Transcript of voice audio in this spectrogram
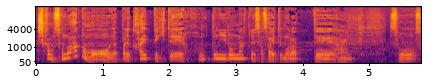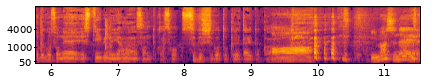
しかもその後もやっぱり帰ってきて本当にいろんな人に支えてもらって、はい、そうそれこそね STV の山谷さんとかそすぐ仕事くれたりとか。ああいますね。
